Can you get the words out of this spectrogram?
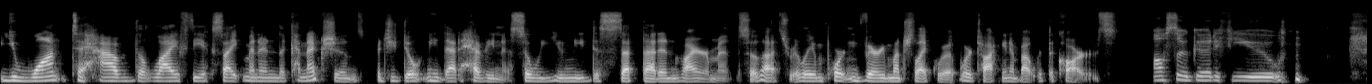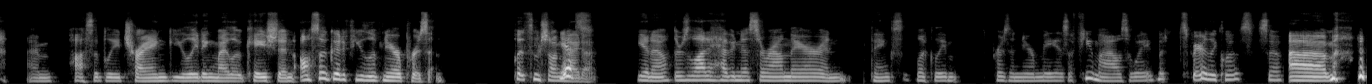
You want to have the life, the excitement, and the connections, but you don't need that heaviness. So you need to set that environment. So that's really important, very much like what we're talking about with the cars. Also, good if you. I'm possibly triangulating my location. Also, good if you live near a prison put some shungite yes. up. You know, there's a lot of heaviness around there and things. Luckily, prison near me is a few miles away, but it's fairly close. So, um,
